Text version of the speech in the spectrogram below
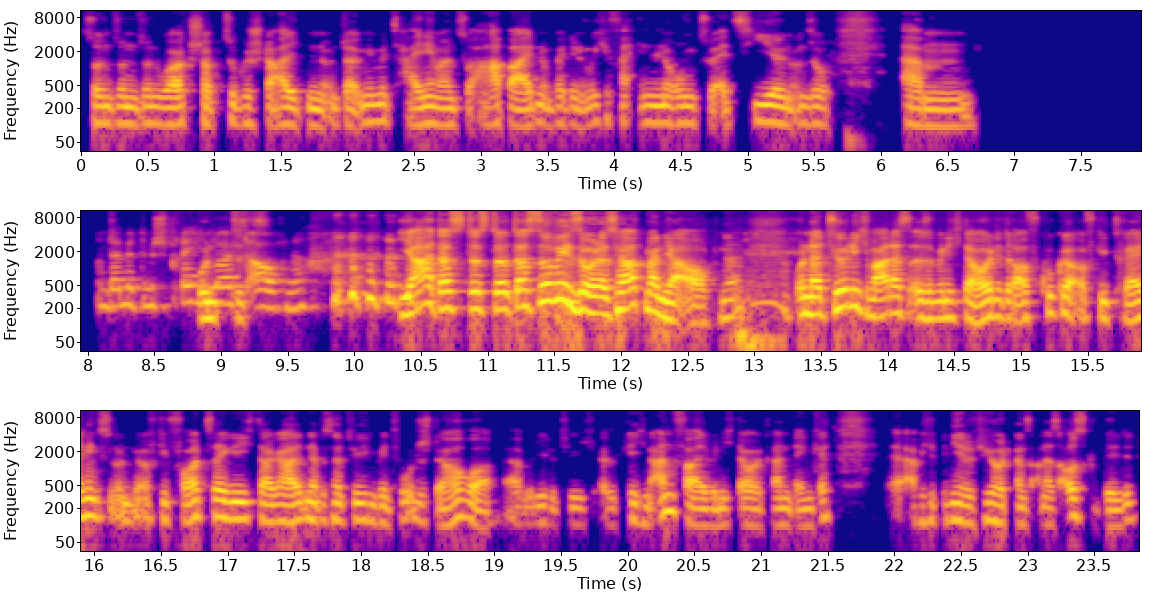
so, so, so einen Workshop zu gestalten und da irgendwie mit Teilnehmern zu arbeiten und bei denen irgendwelche Veränderungen zu erzielen und so. Ähm, und dann mit dem Sprechen und läuft das, auch, ne? ja, das, das, das, das sowieso, das hört man ja auch, ne? Und natürlich war das, also wenn ich da heute drauf gucke, auf die Trainings und auf die Vorträge, die ich da gehalten habe, ist natürlich methodisch der Horror. Da würde ich natürlich, also kriege ich einen Anfall, wenn ich da heute dran denke. Äh, aber ich bin hier natürlich heute ganz anders ausgebildet.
